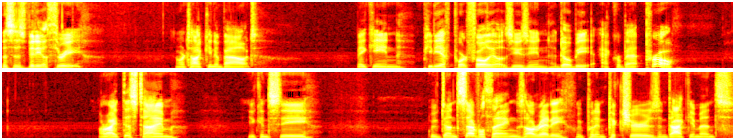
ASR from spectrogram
This is video three, and we're talking about making PDF portfolios using Adobe Acrobat Pro. All right, this time you can see we've done several things already. We put in pictures and documents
